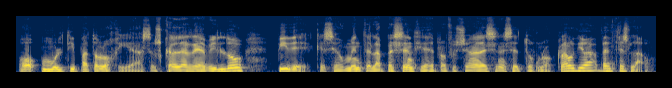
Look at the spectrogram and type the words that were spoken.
o multipatologías. Euskal Herria Bildu pide que se aumente la presencia de profesionales en ese turno. Claudia Venceslao.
